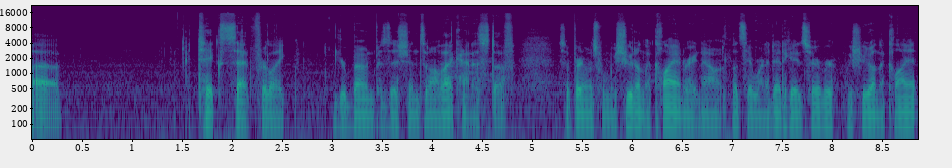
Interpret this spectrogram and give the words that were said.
uh, ticks set for like your bone positions and all that kind of stuff. So pretty much when we shoot on the client right now, let's say we're on a dedicated server, we shoot on the client,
